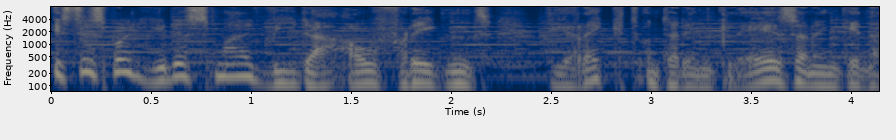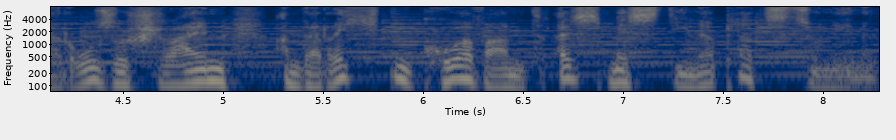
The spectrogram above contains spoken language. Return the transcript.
ist es wohl jedes Mal wieder aufregend, direkt unter dem gläsernen Generoso-Schrein an der rechten Chorwand als Messdiener Platz zu nehmen.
